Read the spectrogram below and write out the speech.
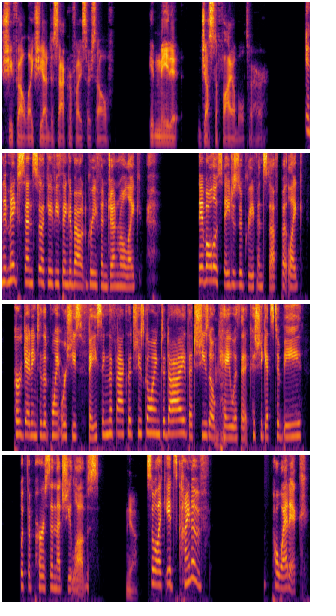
she felt like she had to sacrifice herself, it made it justifiable to her. And it makes sense, like if you think about grief in general, like they have all those stages of grief and stuff, but like her getting to the point where she's facing the fact that she's going to die, that she's Mhm. okay with it because she gets to be with the person that she loves. Yeah. So like it's kind of poetic.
